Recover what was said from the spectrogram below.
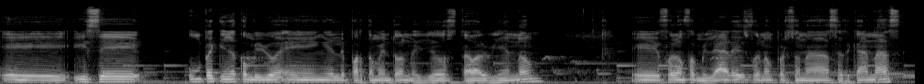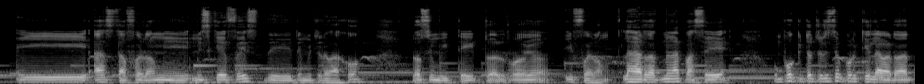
eh, hice un pequeño convivio en el departamento donde yo estaba viviendo. Eh, fueron familiares, fueron personas cercanas y hasta fueron mis jefes de, mi trabajo. Los invité y todo el rollo y fueron. La verdad me la pasé un poquito triste porque la verdad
